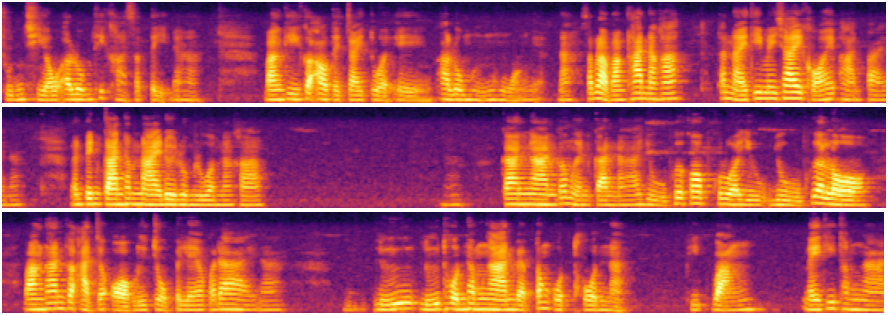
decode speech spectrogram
ฉุนเฉียวอารมณ์ที่ขาดสตินะคะ บางทีก็เอาแต่ใจตัวเอง อารมณ์หึงหวงเนี่ยนะสำหรับบางท่านนะคะ ท่านไหนที่ไม่ใช่ขอให้ผ่านไปนะ มันเป็นการทำนายโดยรวมๆนะคะการงานก็เหมือนกันนะคะ อยู่เพื่อครอบครัวอยู่อยู่เพื่อรอ บางท่านก็อาจจะออกหรือจบไปแล้วก็ได้นะ หรือหรือทนทำงานแบบต้องอดทนน่ะ ผิดหวังในที่ทำงาน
